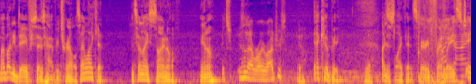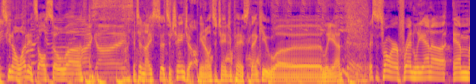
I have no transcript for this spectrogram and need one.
My buddy Dave says happy trails. I like it. It's a nice sign off, you know? It's, isn't that Roy Rogers? Yeah. Yeah, it could be. Yeah. I just like it. It's very friendly. It's it's you know what? It's also uh, it's a nice it's a change up. You know, it's a change of pace. Thank you, uh, Leanne. This is from our friend Leanna M.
